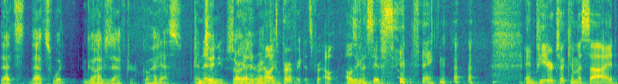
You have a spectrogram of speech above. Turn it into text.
that's that's what God is after. Go ahead. Yes. Continue. Then, Sorry yeah, to interrupt. No, it's you. perfect. It's per- I was going to say the same thing. and Peter took him aside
